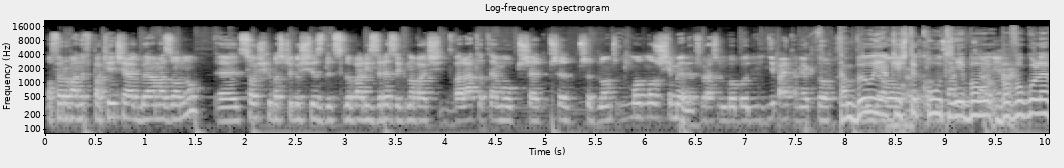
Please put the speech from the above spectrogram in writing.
oferowany w pakiecie jakby Amazonu. E, coś chyba z czego się zdecydowali zrezygnować dwa lata temu przed, przed, przed launch. Mo, może się mylę, przepraszam, bo, bo nie pamiętam jak to... Tam były jakieś te kłótnie, bo, bo w ogóle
